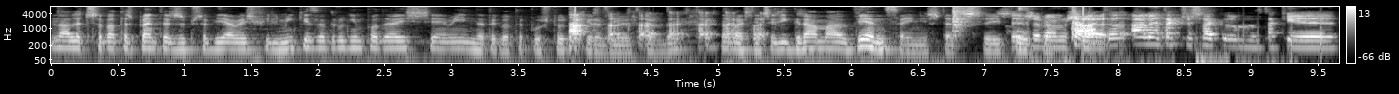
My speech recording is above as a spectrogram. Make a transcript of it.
No ale trzeba też pamiętać, że przewijałeś filmiki za drugim podejściem i inne tego typu sztuczki Tak, tak, robiłeś, tak, prawda? tak, tak, No tak, właśnie, tak. czyli gra ma więcej niż te 3,5. Podejrzewam, że Tak, ale tak czy siak y, takie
